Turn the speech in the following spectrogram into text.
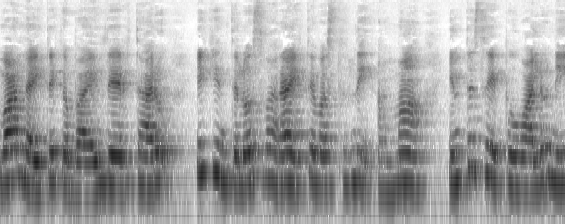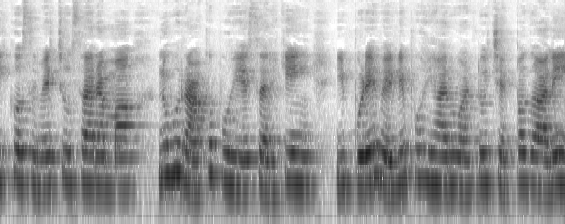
వాళ్ళైతే ఇక బయలుదేరుతారు. ఇక ఇంతలో స్వర అయితే వస్తుంది. అమ్మా ఇంతసేపు వాళ్ళు నీ కోసమే చూసారమ్మా నువ్వు రాకపోయేసరికి ఇప్పుడే వెళ్ళిపోయారు అంటూ చెప్పగానే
